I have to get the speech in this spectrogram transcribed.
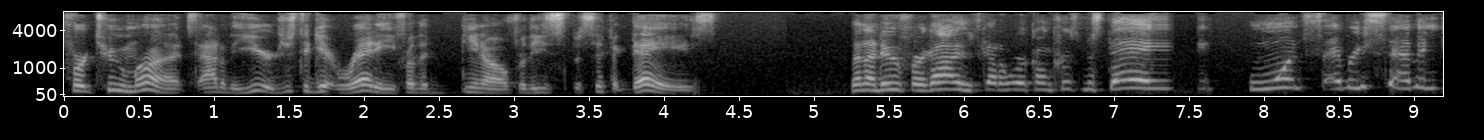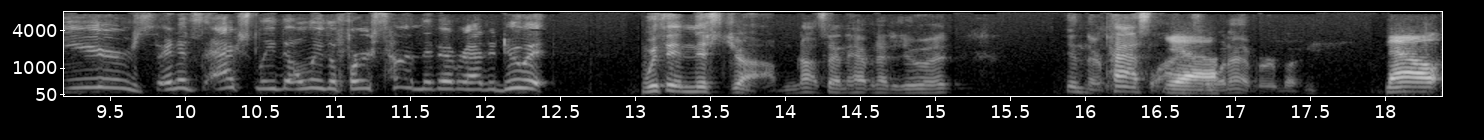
for two months out of the year just to get ready for the you know for these specific days than I do for a guy who's got to work on Christmas Day once every seven years, and it's actually the only the first time they've ever had to do it within this job. I'm not saying they haven't had to do it in their past lives Yeah. or whatever, but Now,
